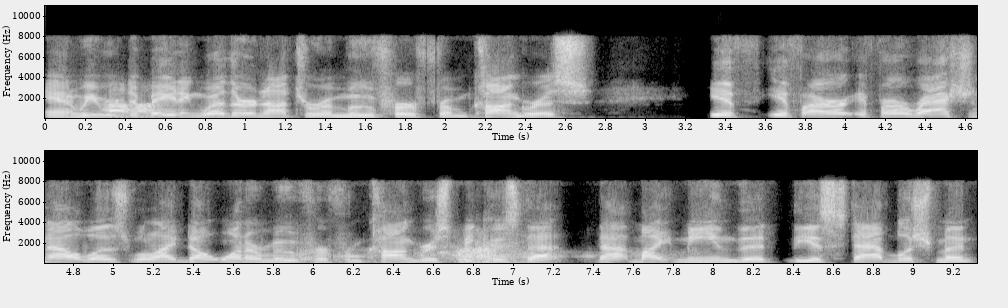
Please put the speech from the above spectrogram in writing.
and we were uh-huh. debating whether or not to remove her from Congress if if our if our rationale was well i don't want to remove her from congress because that that might mean that the establishment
